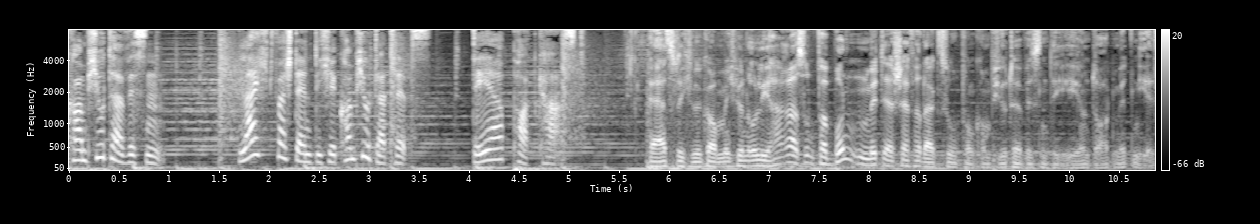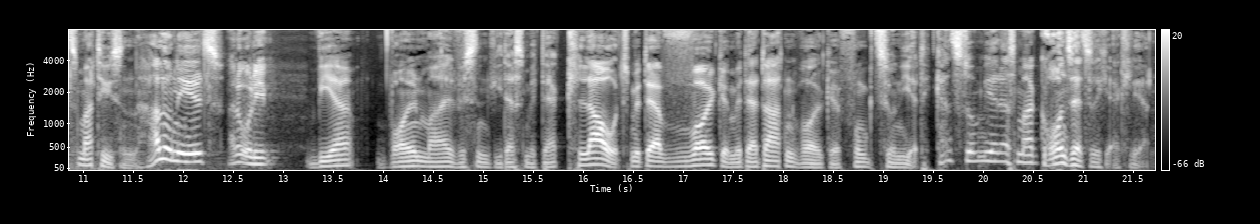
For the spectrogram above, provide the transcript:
Computerwissen. Leicht verständliche Computertipps. Der Podcast. Herzlich willkommen, ich bin Uli Harras und verbunden mit der Chefredaktion von computerwissen.de und dort mit Nils Matthiesen. Hallo Nils. Hallo Uli. Wir wollen mal wissen, wie das mit der Cloud, mit der Wolke, mit der Datenwolke funktioniert. Kannst du mir das mal grundsätzlich erklären?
